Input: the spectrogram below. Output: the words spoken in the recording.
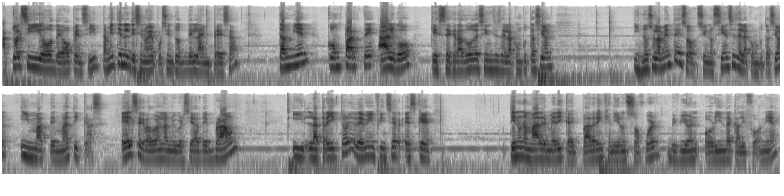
actual CEO de OpenSea, también tiene el 19% de la empresa, también comparte algo que se graduó de ciencias de la computación. Y no solamente eso, sino ciencias de la computación y matemáticas. Él se graduó en la Universidad de Brown y la trayectoria de Devin Finzer es que tiene una madre médica y padre ingeniero en software, vivió en Orinda, California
